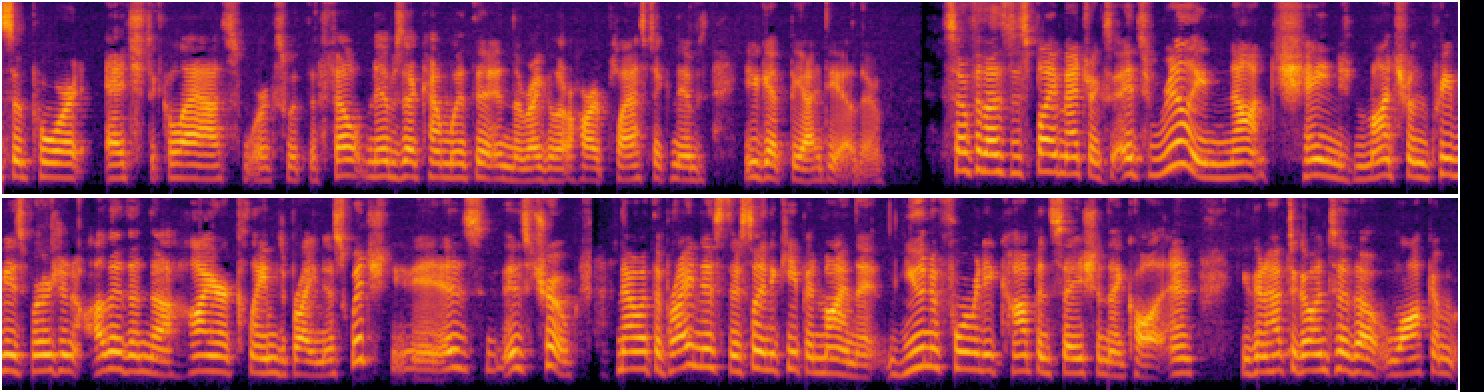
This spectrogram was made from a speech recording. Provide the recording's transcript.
support, etched glass, works with the felt nibs that come with it and the regular hard plastic nibs. You get the idea there. So for those display metrics, it's really not changed much from the previous version other than the higher claimed brightness, which is, is true. Now with the brightness, there's something to keep in mind, that uniformity compensation they call it. And you're going to have to go into the Wacom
